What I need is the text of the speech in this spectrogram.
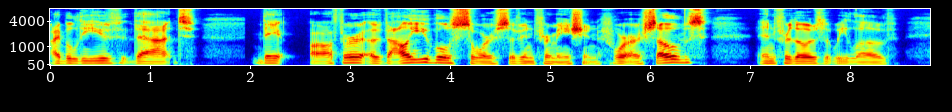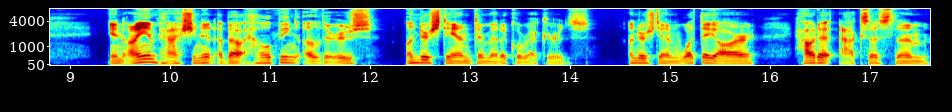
I believe that they offer a valuable source of information for ourselves and for those that we love. And I am passionate about helping others understand their medical records, understand what they are, how to access them,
